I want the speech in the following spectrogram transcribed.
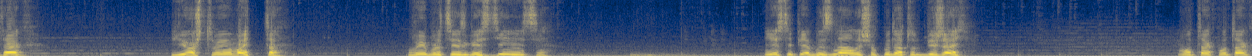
Так. Ёж твою мать-то. Выбраться из гостиницы. Если б я бы знал еще куда тут бежать. Вот так, вот так.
